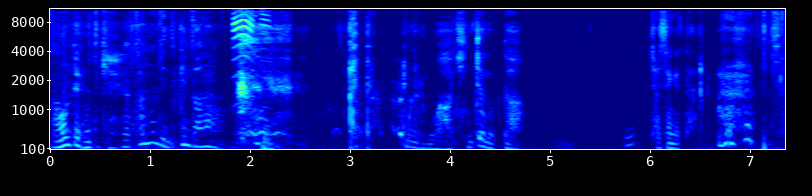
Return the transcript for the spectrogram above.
나올 때는 어떡해? 야, 탔는지 느낌도 안 와. 와, 진짜 높다. 잘생겼다.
